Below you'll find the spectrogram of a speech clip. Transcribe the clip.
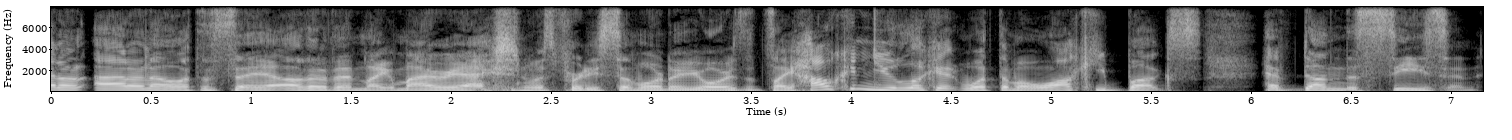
I don't I don't know what to say other than like my reaction was pretty similar to yours. It's like how can you look at what the Milwaukee Bucks have done this season?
